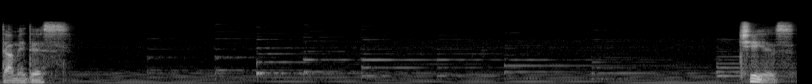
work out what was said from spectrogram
ダメです。Cheers.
